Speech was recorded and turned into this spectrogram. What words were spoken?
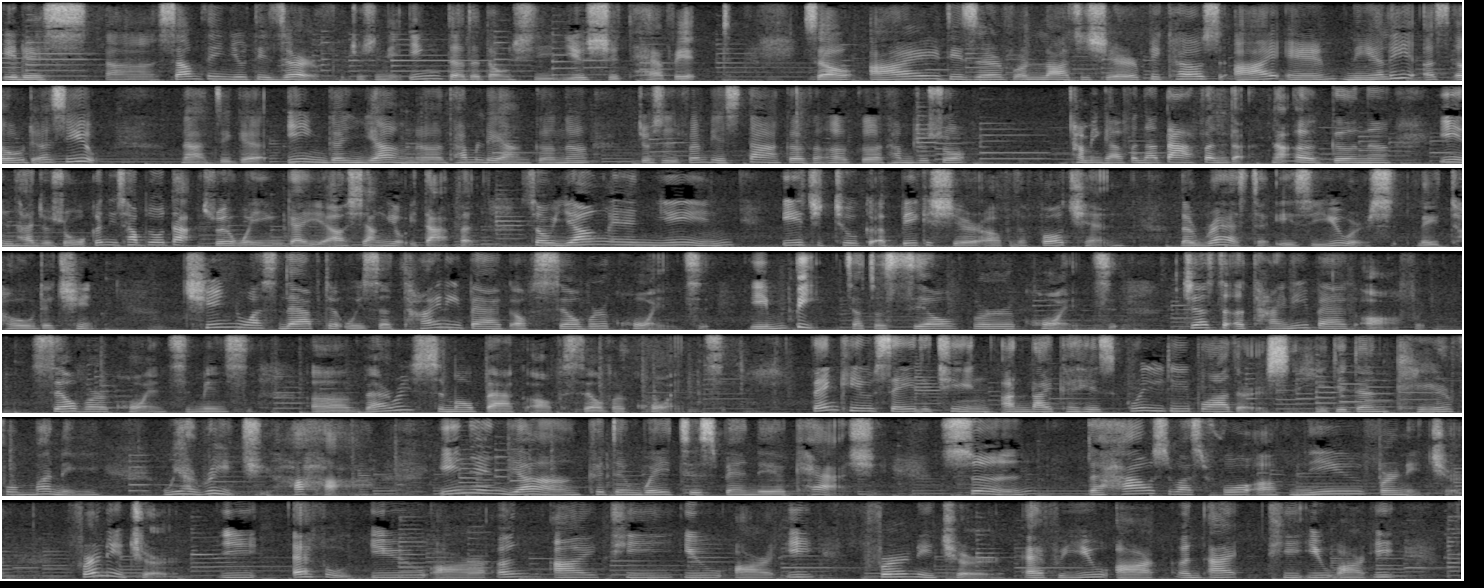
it is uh, something you deserve，就是你应得的东西。You should have it. So I deserve a large share because I am nearly as old as you. 那这个 Yin 跟 Yang 呢，他们两个呢，就是分别是大哥跟二哥，他们就说他们应该要分到大份的。那二哥呢，Yin 他就说我跟你差不多大，所以我也应该也要享有一大份。So Yang and Yin each took a big share of the fortune. The rest is yours, they told Qin. Qin was left with a tiny bag of silver coins. 银币叫做 silver coins, just a tiny bag of silver coins means a very small bag of silver coins. Thank you, said Qin. Unlike his greedy brothers, he didn't care for money. We are rich, haha. Yin and Yang couldn't wait to spend their cash. Soon, the house was full of new furniture. Furniture, E F U R N I T U R E, Furniture, F U R N I T U R E.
